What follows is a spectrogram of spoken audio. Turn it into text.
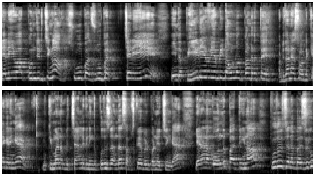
தெளிவா புரிஞ்சிருச்சுங்களா? சூப்பர் சூப்பர். சரி இந்த பிடிஎஃப் எப்படி டவுன்லோட் பண்றது? அப்படிதானே சொல்ற கேக்குறீங்க? முக்கியமா நம்ம சேனலுக்கு நீங்க புதுசா இருந்தா சப்ஸ்கிரைபிள் பண்ணி வச்சுங்க. ஏன்னா நம்ம வந்து பாத்தீங்கன்னா புது சிலபஸுக்கு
